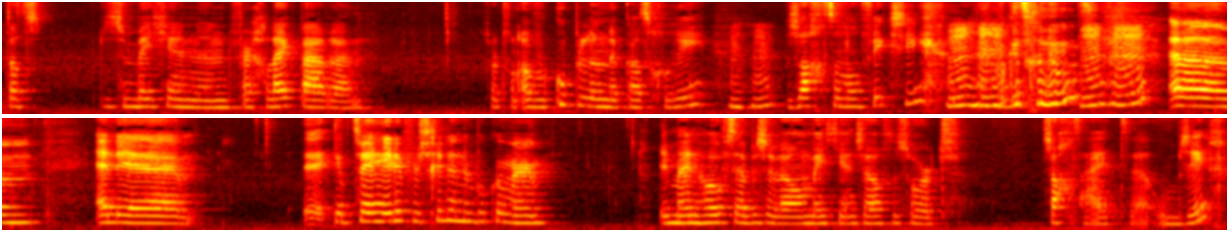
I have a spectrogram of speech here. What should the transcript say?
Dat is een beetje een, vergelijkbare, soort van overkoepelende categorie. Mhm. Zachte non-fictie, Mhm. heb ik het genoemd. Mhm. Ehm, en de, ik heb twee hele verschillende boeken, maar in mijn hoofd hebben ze wel een beetje eenzelfde soort zachtheid eh, om zich.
